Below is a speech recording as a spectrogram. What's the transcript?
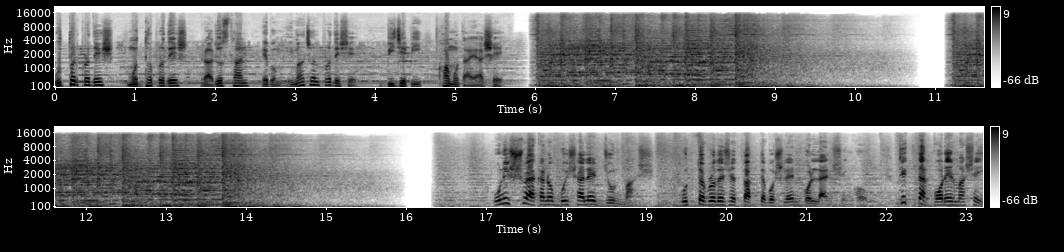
উত্তরপ্রদেশ, মধ্যপ্রদেশ, রাজস্থান এবং হিমাচল প্রদেশে বিজেপি ক্ষমতায় আসে। উনিশশো একানব্বই সালের জুন মাস। উত্তরপ্রদেশের তত্ত্বে বসলেন কল্যাণ সিংহ। ঠিক তার পরের মাসেই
